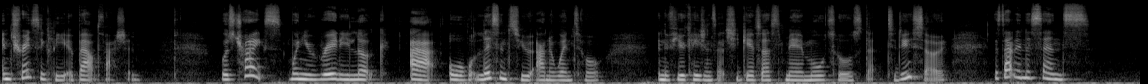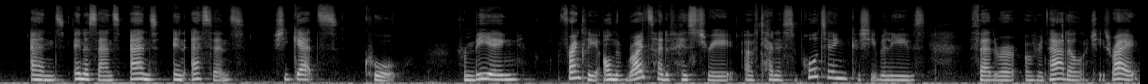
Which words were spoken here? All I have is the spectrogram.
intrinsically about fashion. What strikes when you really look at or listen to Anna Wintour in the few occasions that she gives us mere mortals that to do so, is that in a sense, and in a sense, and in essence, she gets cool from being, frankly, on the right side of history of tennis supporting, because she believes Federer over Nadal, and she's right,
